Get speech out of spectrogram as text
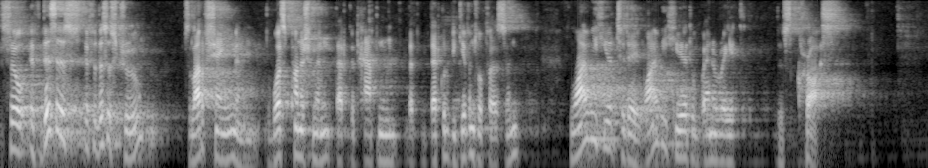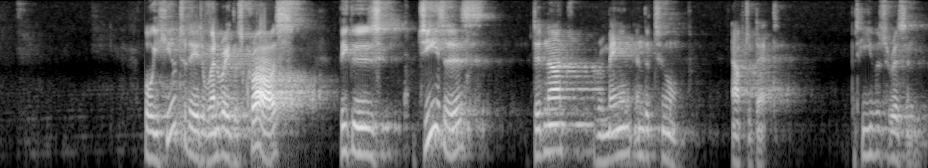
So if this is if this is true, it's a lot of shame and the worst punishment that could happen, that, that could be given to a person. Why are we here today? Why are we here to venerate this cross? Well, we're here today to venerate this cross because Jesus did not remain in the tomb after death, but he was risen.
